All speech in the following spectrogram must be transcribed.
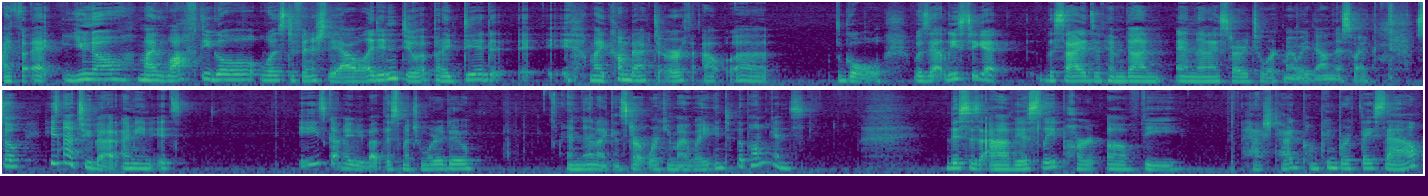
I thought, eh, you know, my lofty goal was to finish the owl. I didn't do it, but I did. Eh, my come back to earth out, uh, goal was at least to get the sides of him done, and then I started to work my way down this way. So he's not too bad. I mean, it's he's got maybe about this much more to do, and then I can start working my way into the pumpkins. This is obviously part of the hashtag pumpkin birthday Sal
